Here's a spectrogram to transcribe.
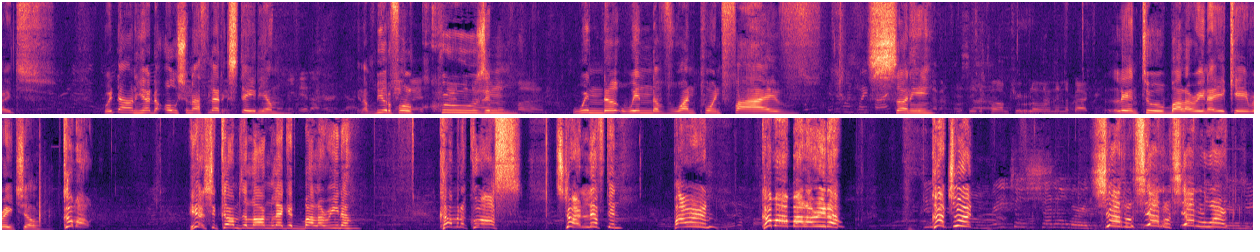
right. We're down here at the Ocean Athletic Stadium in a beautiful cruising wind, wind of 1.5, sunny. You see the palm tree blowing in the back. Lane 2 ballerina, aka Rachel. Come on! Here she comes, a long legged ballerina. Coming across, start lifting, powering. Come on, ballerina! Cut through it! Shuttleworth. Shuttle, shuttle, Shuttleworth!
